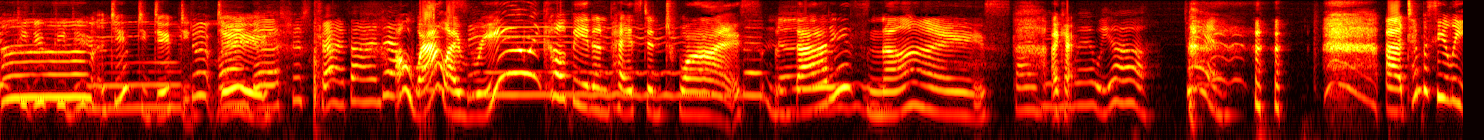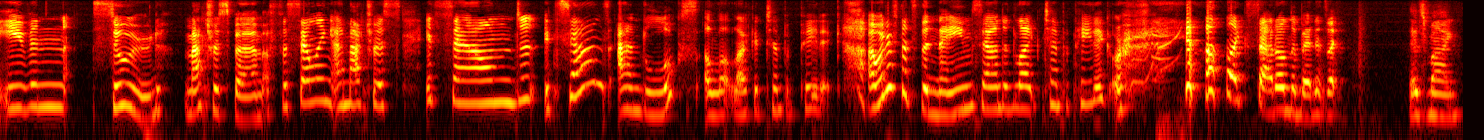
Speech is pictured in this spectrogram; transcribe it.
Doopty doopty Um, doopty doopty Don't doo. mind us, just trying to find out. Oh wow, I really copied and pasted twice. That is nice. Okay. where we are. Damn. uh, Tempur Sealy even sued Mattress Firm for selling a mattress. It sound it sounds and looks a lot like a Tempur-Pedic. I wonder if that's the name sounded like Tempur-Pedic or like sat on the bed. And it's like That's mine.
